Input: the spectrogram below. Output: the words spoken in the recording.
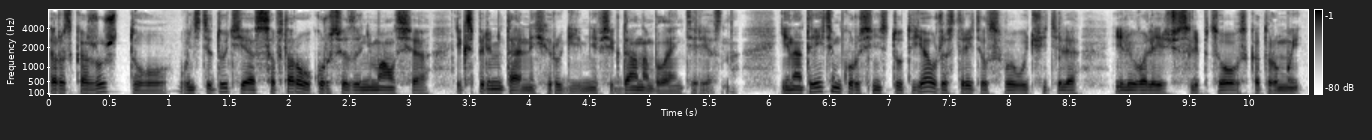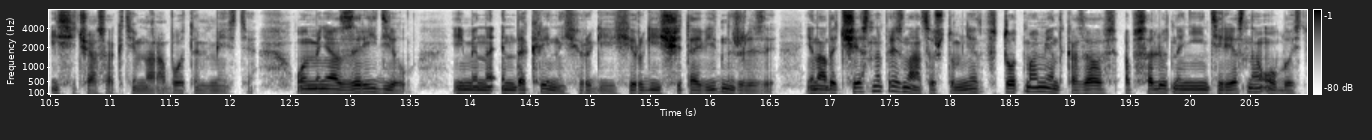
расскажу, что в институте я со второго курса занимался экспериментальной хирургией, мне всегда она была интересна. И на третьем курсе института я уже встретил своего учителя Илью Валерьевича Слепцова, с которым мы и сейчас активно работаем вместе. Он меня зарядил именно эндокринной хирургии, хирургии щитовидной железы. И надо честно признаться, что мне в тот момент казалась абсолютно неинтересная область.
